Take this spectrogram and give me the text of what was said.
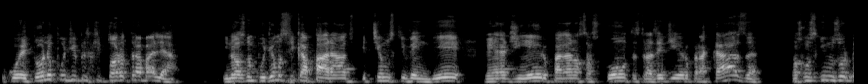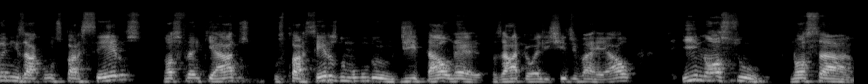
o corretor não podia ir para o escritório trabalhar, e nós não podíamos ficar parados, porque tínhamos que vender, ganhar dinheiro, pagar nossas contas, trazer dinheiro para casa, nós conseguimos organizar com os parceiros, nossos franqueados, os parceiros do mundo digital, né, Zap, OLX e Real, e nosso, nossa,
